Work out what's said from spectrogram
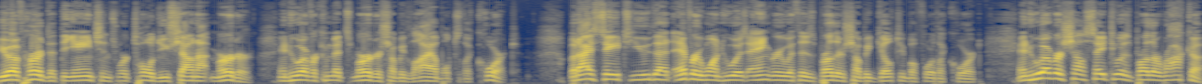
You have heard that the ancients were told, You shall not murder, and whoever commits murder shall be liable to the court. But I say to you that everyone who is angry with his brother shall be guilty before the court, and whoever shall say to his brother Raca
